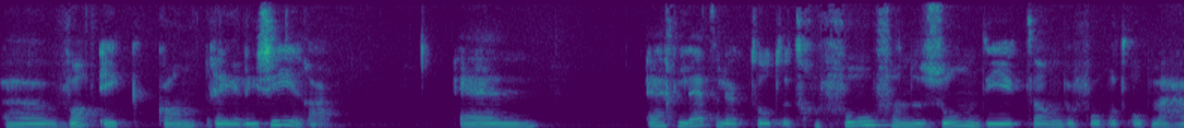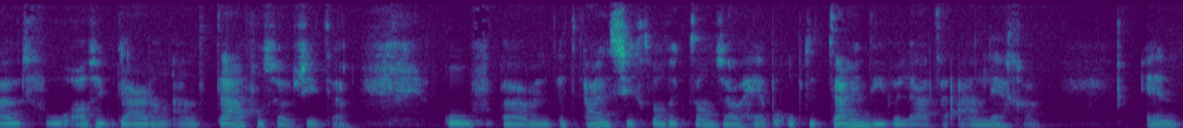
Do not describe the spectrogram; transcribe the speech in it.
uh, wat ik kan realiseren. En echt letterlijk tot het gevoel van de zon die ik dan bijvoorbeeld op mijn huid voel als ik daar dan aan de tafel zou zitten. Of um, het uitzicht wat ik dan zou hebben op de tuin die we laten aanleggen. En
